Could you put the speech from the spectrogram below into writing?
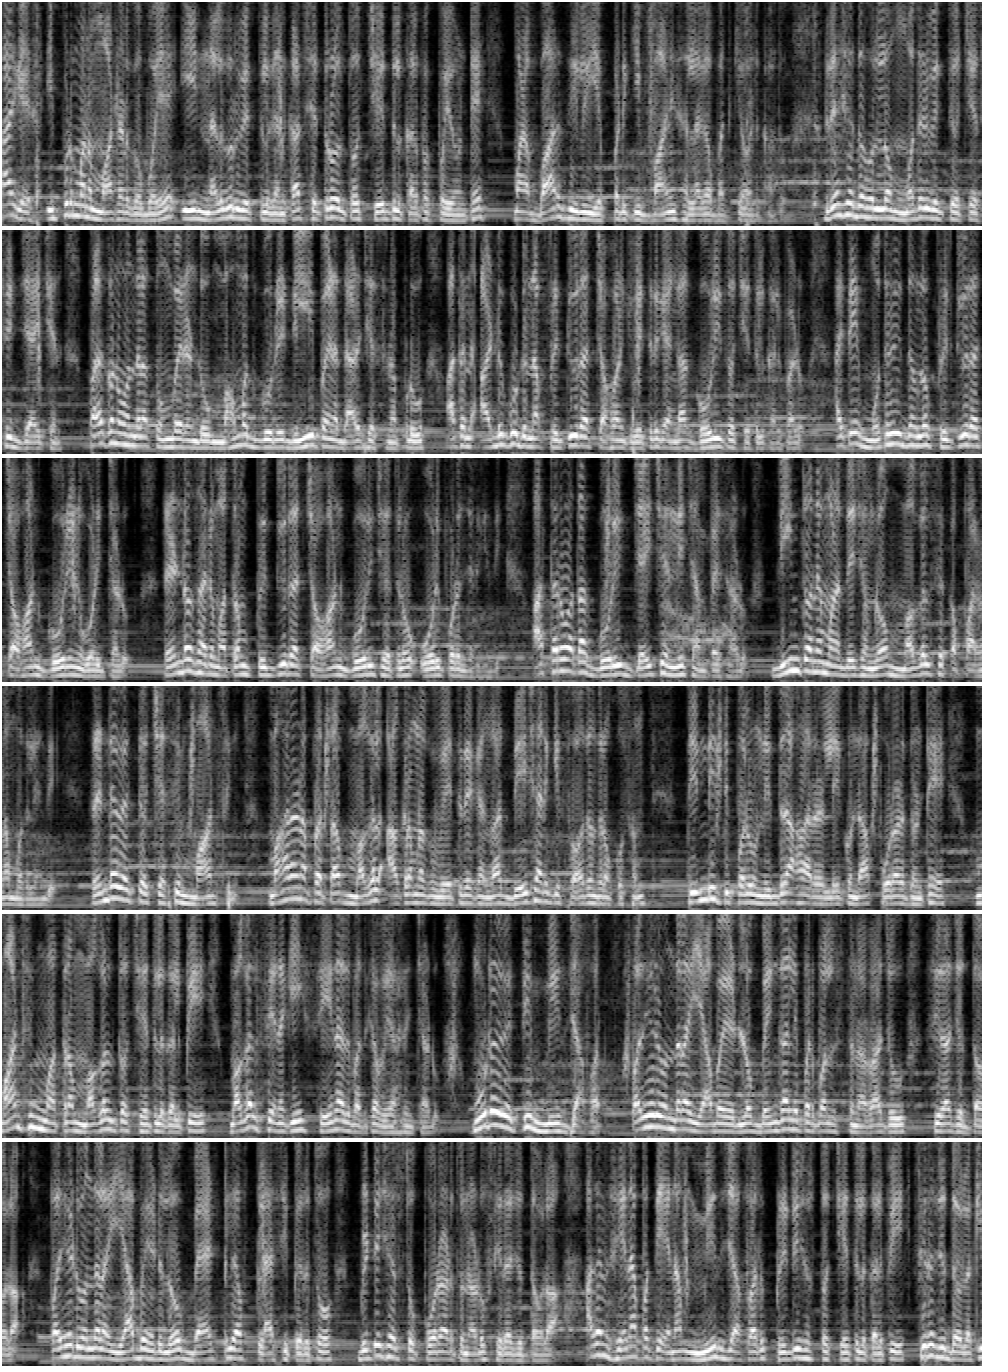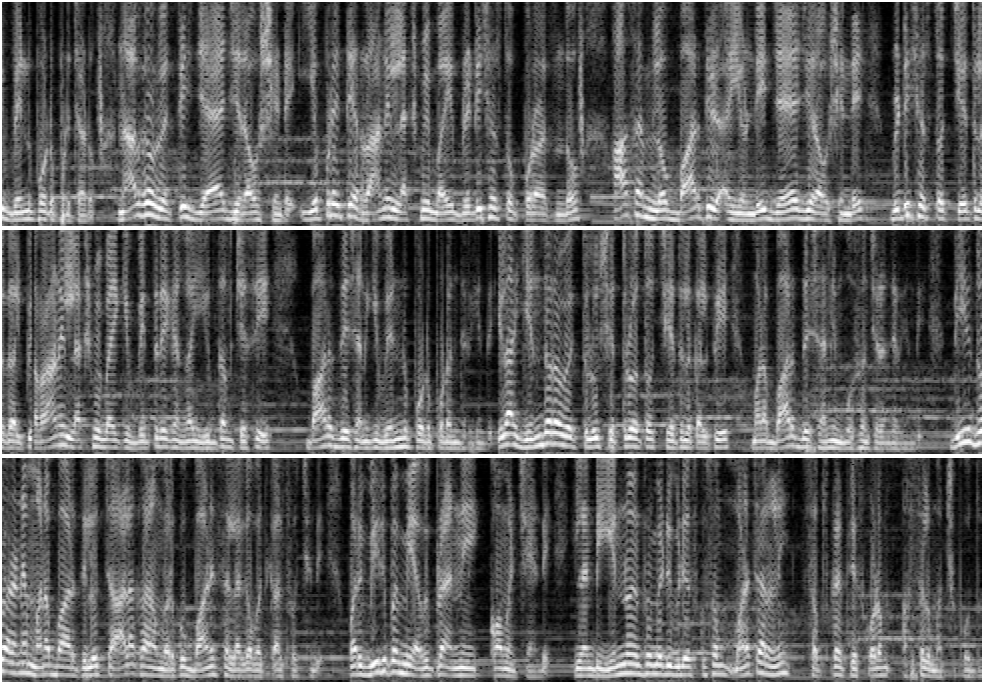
Hi guys ఇప్పుడు మనం మాట్లాడుకోబోయే ఈ నలుగురు వ్యక్తులు కనుక శత్రువులతో చేతులు కలపకపోయి ఉంటే మన భారతీయులు ఎప్పటికీ బానిసల్లగా బతికేవాళ్ళు కాదు. దేశదోహుల్లో మొదటి వ్యక్తి వచ్చేసి జైచంద్. పదకొండు వందల తొంభై రెండు మహమ్మద్ గోరీ ఢిల్లీ పైన దాడి చేస్తున్నప్పుడు అతని అడ్డుకుంటున్న పృథ్వీరాజ్ చౌహాన్కి వ్యతిరేకంగా గోరీతో చేతులు కలిపాడు. అయితే మొదటి యుద్ధంలో పృథ్వీరాజ్ చౌహాన్ గోరీని ఓడించాడు. రెండోసారి మాత్రం పృథ్వీరాజ్ చౌహాన్ గోరీ చేతిలో ఓడిపోవడం జరిగింది. ఆ తర్వాత గోరీ జైచంద్ని చంపేశాడు. దీంతోనే మన దేశంలో మొఘల్స్ యొక్క పాలన మొదలైంది. రెండో వ్యక్తి వచ్చేసి మాన్ సింగ్. మహారాణా ప్రతాప్ మొఘల్ ఆక్రమణకు వ్యతిరేకంగా దేశానికి స్వాతంత్రం కోసం తిండి తిప్పలు నిద్రాహారాలు లేకుండా పోరాడుతుంటే మాన్సింగ్ మాత్రం మొఘల్తో చేతులు కలిపి మొఘల్ సేనకి సేనాధిపతిగా వ్యవహరించాడు. మూడో వ్యక్తి మీర్ జాఫర్. పదిహేడు వందల యాభై ఏడులో బెంగాల్ని పరిపాలిస్తున్న రాజు సిరాజుద్దౌలా పదిహేడు వందల యాభై ఏడులో బ్యాటిల్ ఆఫ్ ప్లాసీ పేరుతో బ్రిటిషర్స్తో పోరాడుతున్నాడు సిరాజుద్దౌలా అతని సేనాపతి అయిన మీర్ జాఫర్ బ్రిటిషర్స్తో చేతులు కలిపి సిరాజుద్దౌలాకి వెన్నుపోటు పొడిచాడు. నాలుగవ వ్యక్తి జయాజీరావు షిండే. ఎప్పుడైతే రాణి లక్ష్మీబాయి బ్రిటిషర్స్తో పోరాడుతుందో ఆ సమయంలో భారతీయుడు అయ్యుండి జయాజీరావు షిండే బ్రిటిషర్స్తో చేతులు కలిపి రాణి లక్ష్మీబాయికి వ్యతిరేకంగా యుద్ధం చేసి భారతదేశానికి వెన్నుపోటు పోవడం జరిగింది. ఇలా ఎందరో వ్యక్తులు శత్రువులతో చేతులు కలిపి మన భారతదేశాన్ని మోసం చేయడం జరిగింది. దీని ద్వారానే మన భారతీయులు చాలా కాలం వరకు బానిసలాగా బతకాల్సి వచ్చింది. మరి వీరిపై మీ అభిప్రాయాన్ని కామెంట్ చేయండి. ఇలాంటి ఎన్నో ఇన్ఫర్మేటివ్ వీడియోస్ కోసం మన ఛానల్ని సబ్స్క్రైబ్ చేసుకోవడం అస్సలు మర్చిపోద్దు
